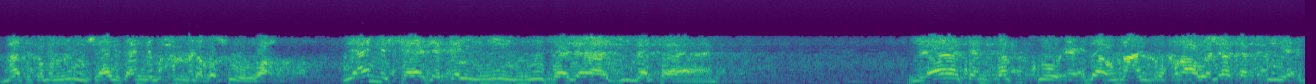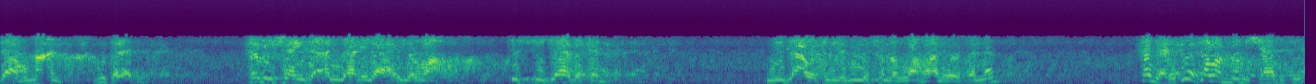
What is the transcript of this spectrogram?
ما تتضمنه شهادة أن محمدا رسول الله. لأن الشهادتين متلازمتان. لا تنفك إحداهما عن الأخرى ولا تكفي إحداهما عن متلازمتان فمن شهد أن لا إله إلا الله استجابة لدعوة النبي صلى الله عليه وسلم فذلك يتضمن الشهادتين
